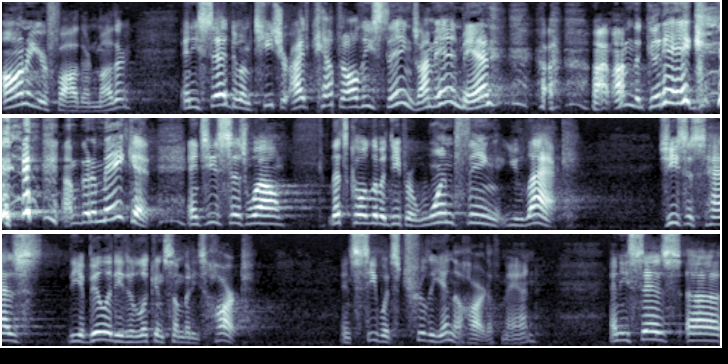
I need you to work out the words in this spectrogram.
Honor your father and mother. And he said to him, Teacher, I've kept all these things. I'm in, man. I'm the good egg. I'm going to make it. And Jesus says, Well, let's go a little bit deeper. One thing you lack. Jesus has the ability to look in somebody's heart and see what's truly in the heart of man. And he says, uh,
